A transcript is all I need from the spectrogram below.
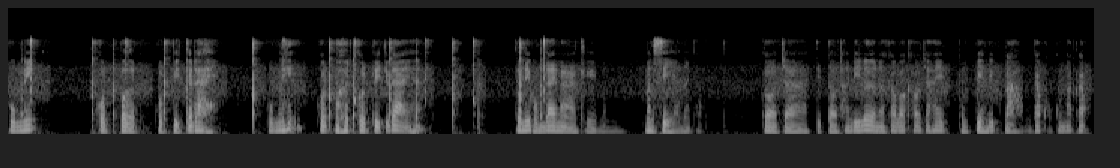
ปุ่มนี้กดเปิดกดปิดก็ได้ ปุ่มนี้กดเปิดกดปิดก็ได้ฮะตัวนี้ผมได้มาคือมันมันเสียนะครับ ก็จะติดต่อทางดีลเลอร์นะครับ ว่าเขาจะให้ผมเปลี่ยนหรือเปล่านะครับขอบคุณมากครับ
